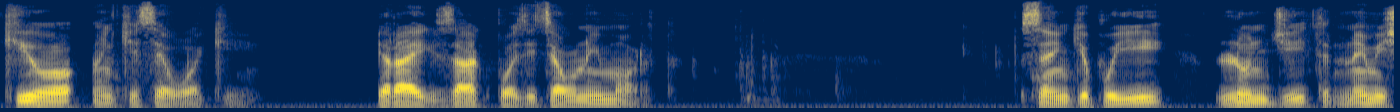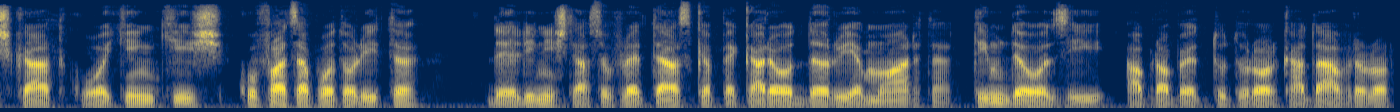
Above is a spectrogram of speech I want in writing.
Chio închise ochii. Era exact poziția unui mort. Se închipui, lungit, nemișcat, cu ochii închiși, cu fața potolită, de liniștea sufletească pe care o dăruie moartea, timp de o zi, aproape tuturor cadavrelor,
